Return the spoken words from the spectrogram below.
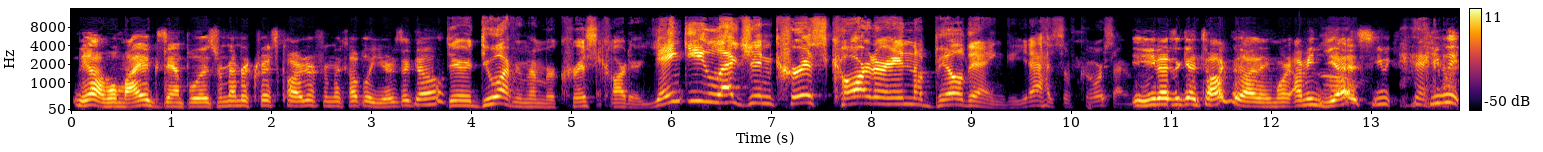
Yeah, well, my example is remember Chris Carter from a couple of years ago? Dude, do I remember Chris Carter? Yankee legend Chris Carter in the building. Yes, of course I remember. He doesn't get talked about anymore. I mean, yes, he he wa-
